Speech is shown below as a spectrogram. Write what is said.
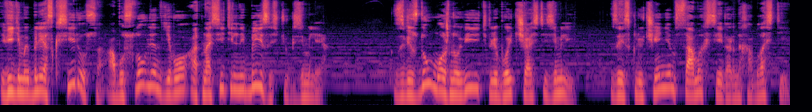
Видимый блеск Сириуса обусловлен его относительной близостью к Земле. Звезду можно увидеть в любой части Земли – за исключением самых северных областей.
